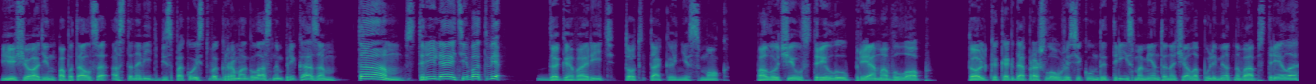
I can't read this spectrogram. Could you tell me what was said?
Еще один попытался остановить беспокойство громогласным приказом «Там! Стреляйте в ответ!». Договорить тот так и не смог. Получил стрелу прямо в лоб. Только когда прошло уже секунды три с момента начала пулеметного обстрела,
